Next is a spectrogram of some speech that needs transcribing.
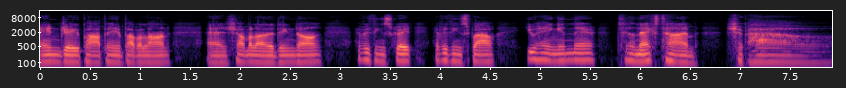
NJ Papa and Papalan and Shamalala Ding Dong. Everything's great. Everything's wow. You hang in there. Till next time. Chapow.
